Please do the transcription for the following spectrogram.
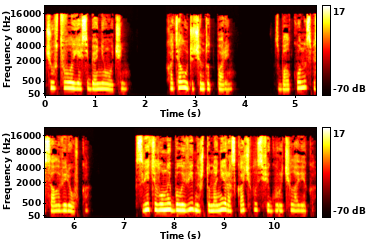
Чувствовала я себя не очень. Хотя лучше, чем тот парень. С балкона свисала веревка. В свете луны было видно, что на ней раскачивалась фигура человека.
